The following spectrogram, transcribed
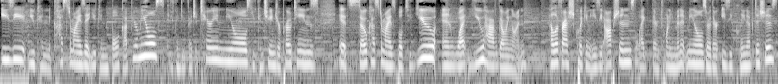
easy. You can customize it. You can bulk up your meals. You can do vegetarian meals. You can change your proteins. It's so customizable to you and what you have going on. HelloFresh quick and easy options like their 20 minute meals or their easy cleanup dishes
